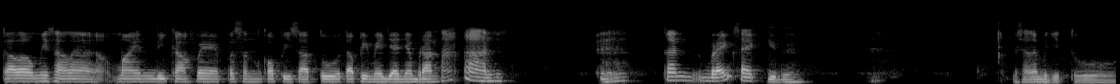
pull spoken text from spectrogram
Kalau misalnya main di cafe pesen kopi satu tapi mejanya berantakan kan brengsek gitu. Misalnya begitu.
